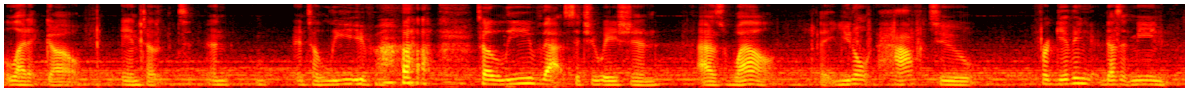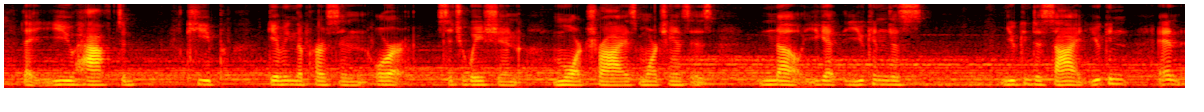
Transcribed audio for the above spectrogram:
let it go and to, to and and to leave to leave that situation as well. That you don't have to forgiving doesn't mean that you have to keep giving the person or situation more tries more chances. No you get you can just you can decide. You can and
